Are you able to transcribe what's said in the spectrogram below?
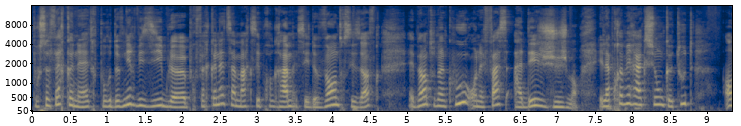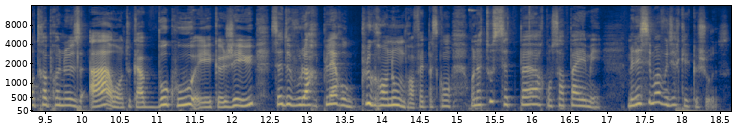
pour se faire connaître, pour devenir visible, euh, pour faire connaître sa marque, ses programmes, essayer de vendre ses offres, et eh ben tout d'un coup, on est face à des jugements. Et la première action que toute entrepreneuse a, ou en tout cas beaucoup, et que j'ai eu, c'est de vouloir plaire au plus grand nombre, en fait, parce qu'on a tous cette peur qu'on soit pas aimé. Mais laissez-moi vous dire quelque chose.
